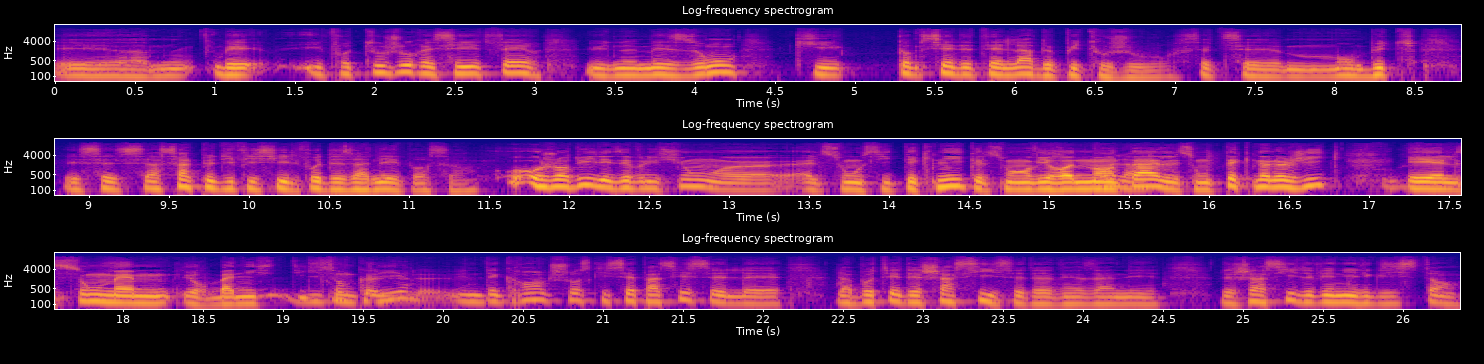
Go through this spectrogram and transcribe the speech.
Et, mais il faut toujours essayer de faire une maison qui comme si elle était là depuis toujours. C'est mon but. Et c'est ça le plus difficile. Il faut des années pour ça. Aujourd'hui, les évolutions, euh, elles sont aussi techniques, elles sont environnementales, elles sont technologiques et elles sont même urbanistiques. Disons que une des grandes choses qui s'est passée, c'est la beauté des châssis ces dernières années. Les châssis deviennent inexistants.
